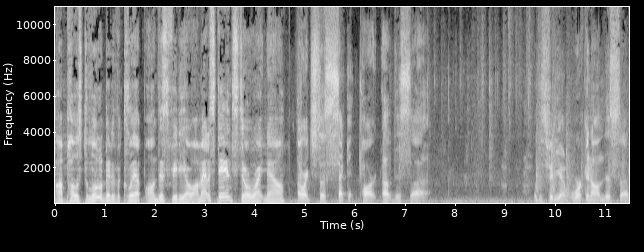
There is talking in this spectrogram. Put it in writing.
I'll post a little bit of the clip on this video. I'm at a standstill right now. All right, just a second part of this uh, of this video. Working on this uh,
